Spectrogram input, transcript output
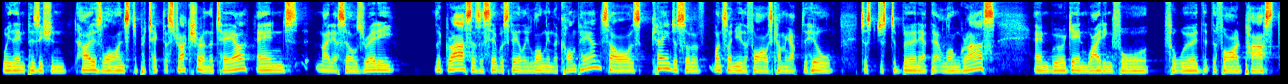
We then positioned hose lines to protect the structure and the tower and made ourselves ready. The grass, as I said, was fairly long in the compound, so I was keen to sort of once I knew the fire was coming up the hill, just just to burn out that long grass. And we were again waiting for for word that the fire had passed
